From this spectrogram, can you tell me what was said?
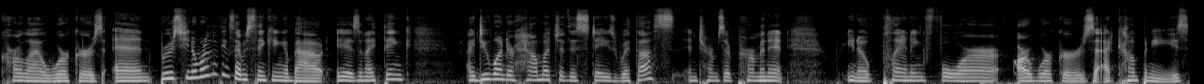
Carlyle workers. And Bruce, you know, one of the things I was thinking about is, and I think I do wonder how much of this stays with us in terms of permanent you know planning for our workers at companies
